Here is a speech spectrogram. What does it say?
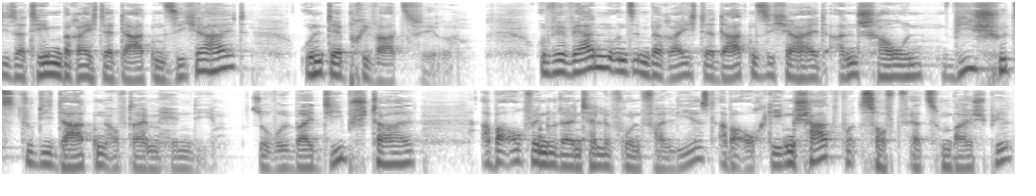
dieser Themenbereich der Datensicherheit und der Privatsphäre. Und wir werden uns im Bereich der Datensicherheit anschauen, wie schützt du die Daten auf deinem Handy? Sowohl bei Diebstahl, aber auch wenn du dein Telefon verlierst, aber auch gegen Schadsoftware zum Beispiel.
